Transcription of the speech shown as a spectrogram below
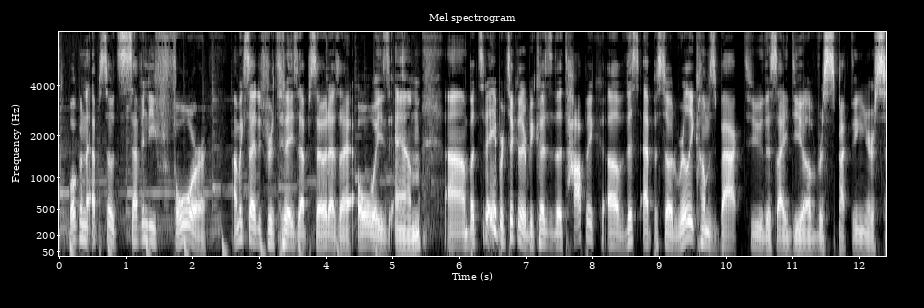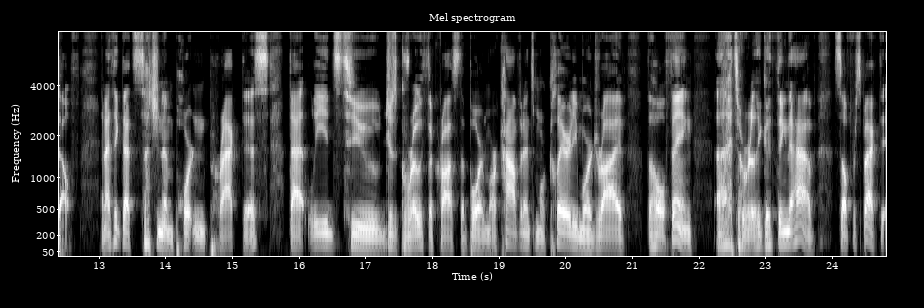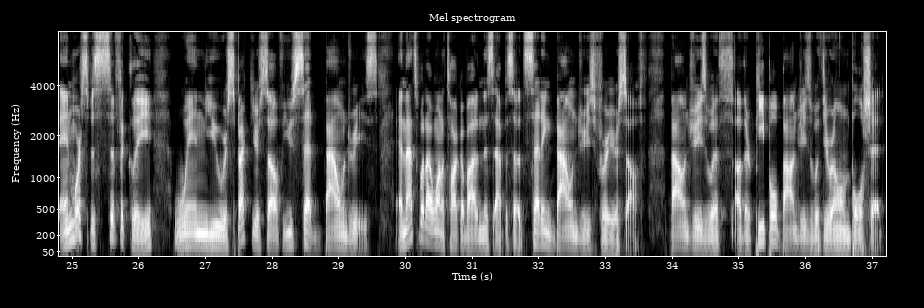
Right, welcome to episode 74. I'm excited for today's episode, as I always am. Um, but today in particular, because the topic of this episode really comes back to this idea of respecting yourself. And I think that's such an important practice that leads to just growth across the board more confidence, more clarity, more drive, the whole thing uh, it's a really good thing to have self respect. And more specifically, when you respect yourself, you set boundaries. And that's what I want to talk about in this episode setting boundaries for yourself, boundaries with other people, boundaries with your own bullshit.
